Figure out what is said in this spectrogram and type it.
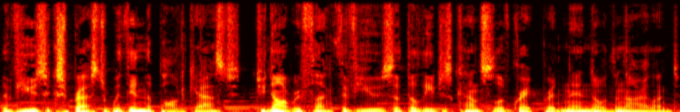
The views expressed within the podcast do not reflect the views of the Leaders Council of Great Britain and Northern Ireland,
